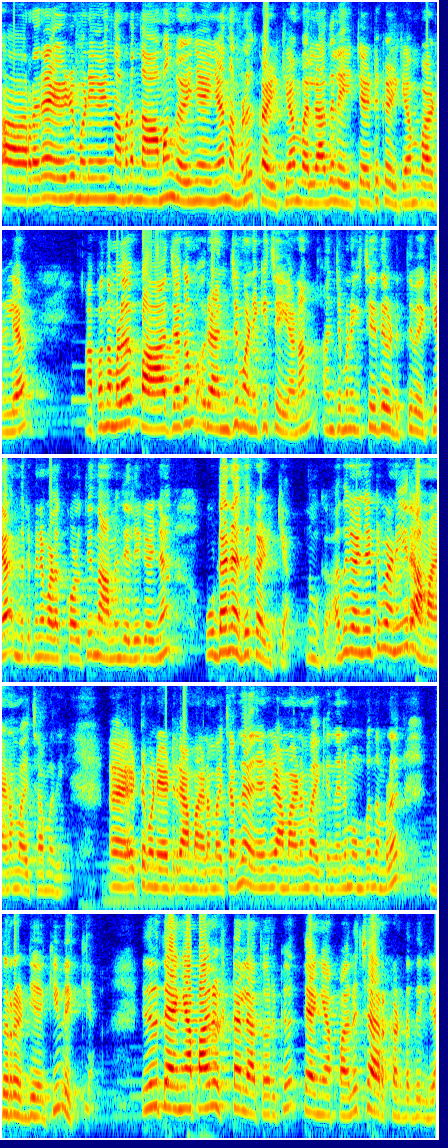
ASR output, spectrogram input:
ആറര ഏഴ് മണി കഴിഞ്ഞ് നമ്മുടെ നാമം കഴിഞ്ഞ് കഴിഞ്ഞാൽ നമ്മൾ കഴിക്കാൻ വല്ലാതെ ലേറ്റായിട്ട് കഴിക്കാൻ പാടില്ല. അപ്പോൾ നമ്മൾ പാചകം ഒരു അഞ്ച് മണിക്ക് ചെയ്യണം. അഞ്ച് മണിക്ക് ചെയ്ത് എടുത്ത് വെക്കുക. എന്നിട്ട് പിന്നെ വിളക്കുകൊളുത്തി നാമം ചൊല്ലി കഴിഞ്ഞാൽ ഉടനെ അത് കഴിക്കാം നമുക്ക്. അത് കഴിഞ്ഞിട്ട് വേണമെങ്കിൽ രാമായണം വായിച്ചാൽ മതി. എട്ട് മണിയായിട്ട് രാമായണം വായിച്ചാൽ മതി. അതിനായിട്ട് രാമായണം വായിക്കുന്നതിന് മുമ്പ് നമ്മൾ ഇത് റെഡിയാക്കി വെക്കുക. ഇതിൽ തേങ്ങാപ്പാൽ ഇഷ്ടമല്ലാത്തവർക്ക് തേങ്ങാപ്പാൽ ചേർക്കേണ്ടതില്ല.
